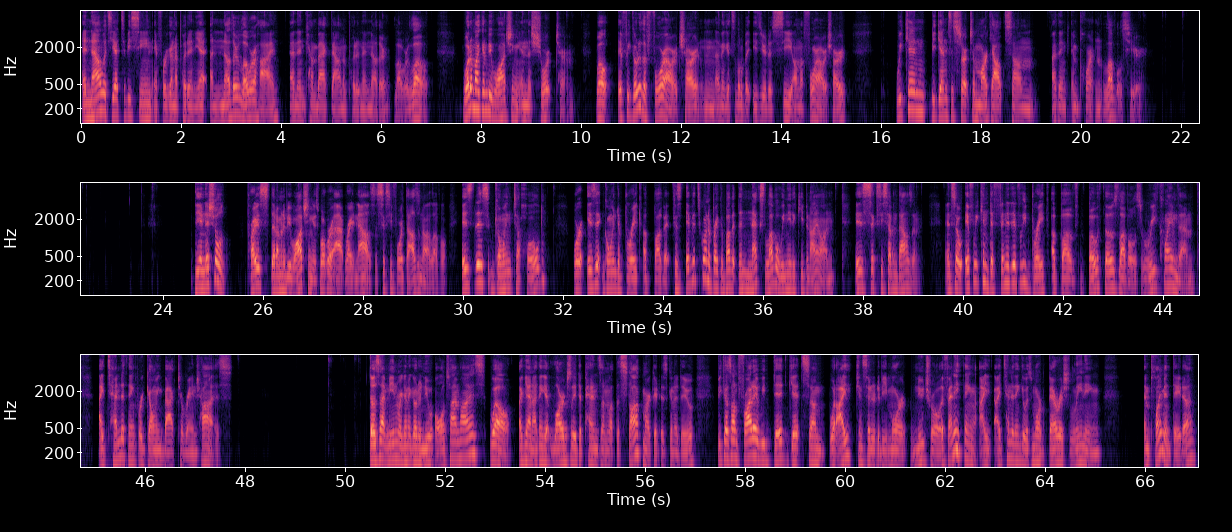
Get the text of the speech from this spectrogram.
And now it's yet to be seen if we're going to put in yet another lower high and then come back down and put in another lower low. What am I going to be watching in the short term? Well, if we go to the four hour chart, and I think it's a little bit easier to see on the four hour chart, we can begin to start to mark out some, I think, important levels here. The initial price that I'm going to be watching is what we're at right now. It's the $64,000 level. Is this going to hold or is it going to break above it? Because if it's going to break above it, the next level we need to keep an eye on is 67,000. And so if we can definitively break above both those levels, reclaim them, I tend to think we're going back to range highs. Does that mean we're going to go to new all-time highs? Well, again, I think it largely depends on what the stock market is going to do because on Friday we did get some what I consider to be more neutral. If anything, I, I tend to think it was more bearish leaning employment data,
